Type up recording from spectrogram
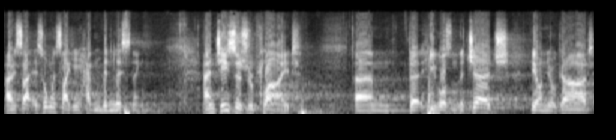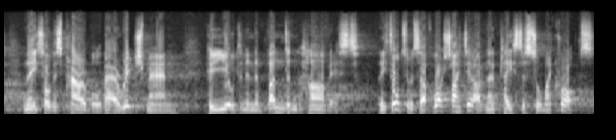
And it's, like, it's almost like he hadn't been listening. And Jesus replied um, that he wasn't the judge, be on your guard. And then he told this parable about a rich man who yielded an abundant harvest. And he thought to himself, What should I do? I have no place to store my crops.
